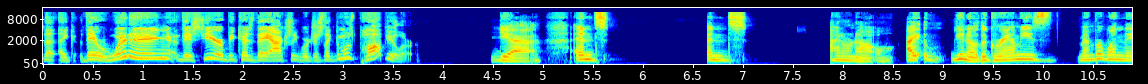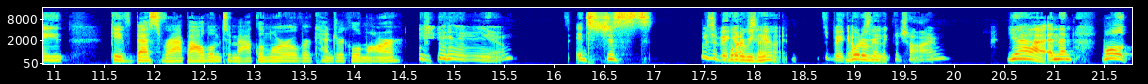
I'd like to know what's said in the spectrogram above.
like, they're winning this year because they actually were just like the most popular. Yeah. And and I don't know. I you know, the Grammys, remember when they gave best rap album to Macklemore over Kendrick Lamar? yeah. It's just was a big what are we doing? It's a big What are upset we- at the time. Yeah, and then well,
